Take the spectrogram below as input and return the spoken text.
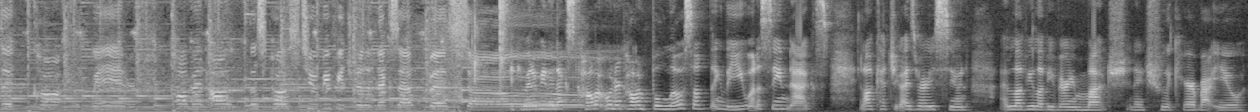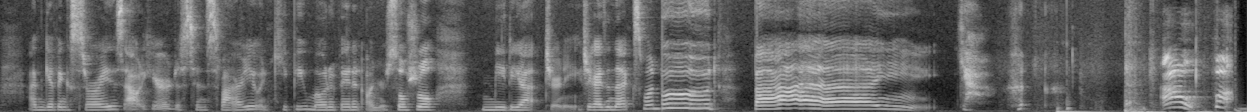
the comment winner. Comment on this post to be featured in the next episode. If you want to be the next comment winner, comment below something that you want to see next. And I'll catch you guys very soon. I love you, love you very much, and I truly care about you. I'm giving stories out here just to inspire you and keep you motivated on your social media journey. See you guys in the next one. Good. Bye. Yeah. Ow! Fuck!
